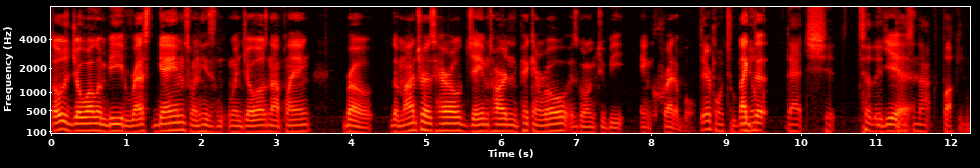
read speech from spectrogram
those Joel Embiid rest games when he's when Joel's not playing, bro. The Montrezl Harrell James Harden pick and roll is going to be incredible. They're going to like the, that shit till it yeah. does not fucking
